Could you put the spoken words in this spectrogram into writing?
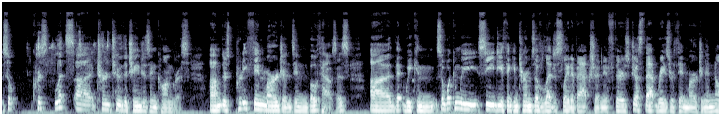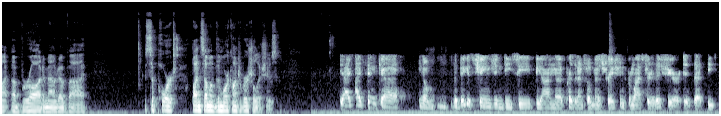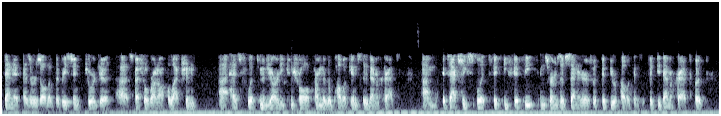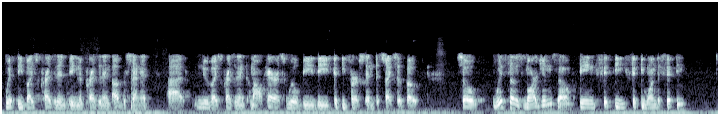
So, Chris, let's uh, turn to the changes in Congress um, there's pretty thin margins in both houses uh, that we can. So, what can we see, do you think, in terms of legislative action if there's just that razor thin margin and not a broad amount of uh, support on some of the more controversial issues? Yeah, I, I think. Uh, you know, the biggest change in D.C. beyond the presidential administration from last year to this year is that the Senate, as a result of the recent Georgia uh, special runoff election, uh, has flipped majority control from the Republicans to the Democrats. Um, it's actually split 50 50 in terms of senators with 50 Republicans and 50 Democrats, but with the vice president being the president of the Senate, uh, new Vice President Kamala Harris will be the 51st and decisive vote. So, with those margins, though, being 50, 51 to 50,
